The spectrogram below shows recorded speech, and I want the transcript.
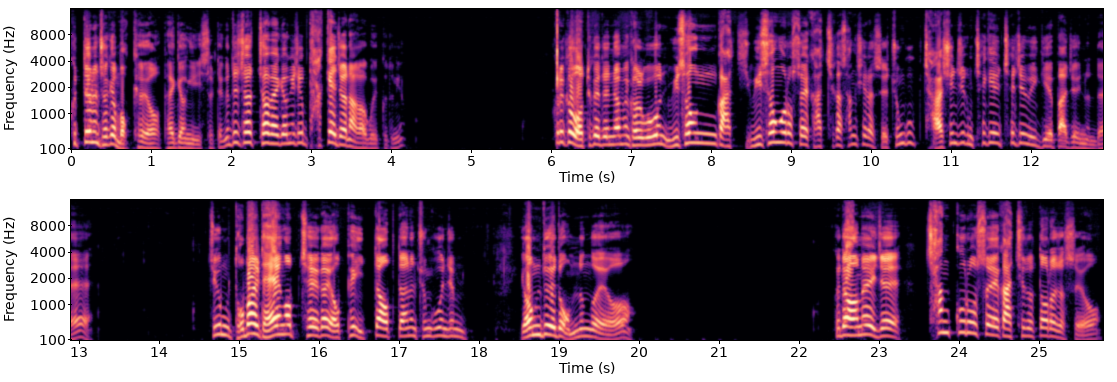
그때는 저게 먹혀요. 배경이 있을 때. 근데 저, 저 배경이 지금 다 깨져나가고 있거든요. 그러니까 어떻게 됐냐면 결국은 위성 가치, 위성으로서의 가치가 상실했어요. 중국 자신 지금 체계, 체제 위기에 빠져 있는데 지금 도발 대행 업체가 옆에 있다 없다는 중국은 지금 염두에도 없는 거예요. 그 다음에 이제 창구로서의 가치도 떨어졌어요.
